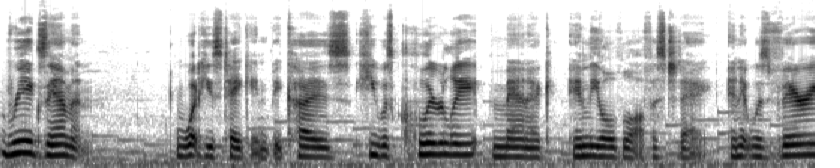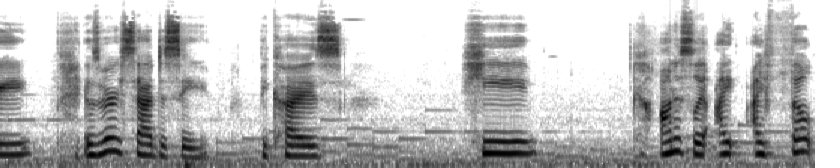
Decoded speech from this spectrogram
re examine what he's taking because he was clearly manic in the Oval Office today. And it was very, it was very sad to see because he, honestly, I, I felt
